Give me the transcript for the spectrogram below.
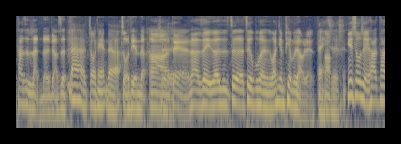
它是冷的，表示那昨天的，昨天的啊，对，那所以说这个这个部分完全骗不了人，对，是是，因为收水它它。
